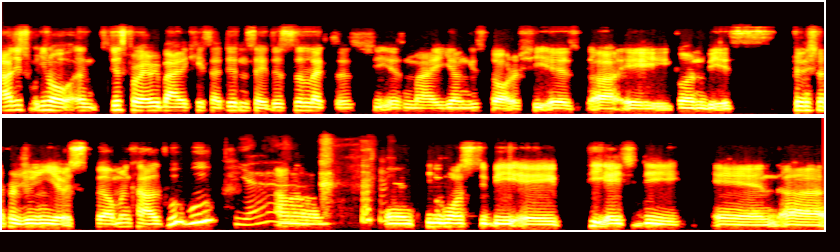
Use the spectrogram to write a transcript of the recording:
I just, you know, and just for everybody, in case I didn't say, this is Alexis. She is my youngest daughter. She is uh, a going to be a, finishing up her junior year at Spelman College. Woo woo. yeah. Um, and she wants to be a PhD in uh,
